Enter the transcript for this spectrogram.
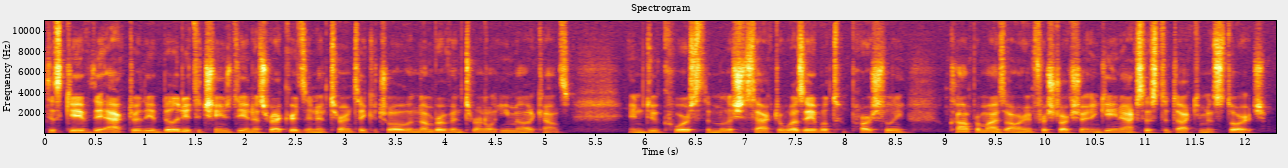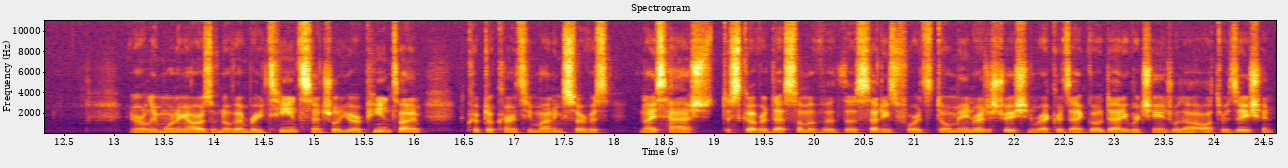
This gave the actor the ability to change DNS records and in turn take control of a number of internal email accounts. In due course, the malicious actor was able to partially compromise our infrastructure and gain access to document storage. In early morning hours of November 18th, Central European Time, cryptocurrency mining service NiceHash discovered that some of the settings for its domain registration records at GoDaddy were changed without authorization,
